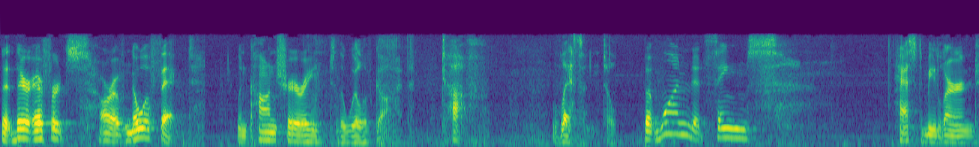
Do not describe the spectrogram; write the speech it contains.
that their efforts are of no effect when contrary to the will of God. Tough lesson to but one that seems has to be learned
